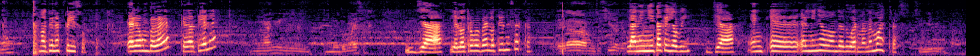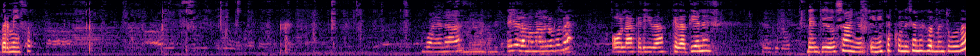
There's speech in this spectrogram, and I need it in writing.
No. No tienes piso. ¿Él es un bebé? ¿Qué edad tiene? Un año y como dos meses. Ya. ¿Y el otro bebé lo tiene cerca? Era muchachita que... La niñita que yo vi. Ya. En, eh, ¿El niño dónde duerme? ¿Me muestras? Sí, Permiso. Buenas. ¿Ella es la mamá de los bebés? Hola, querida. ¿Qué edad tienes? 22 años. ¿En estas condiciones duerme tu bebé?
